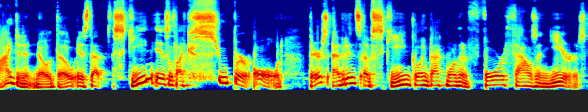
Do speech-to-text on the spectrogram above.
I didn't know though is that skiing is like super old. There's evidence of skiing going back more than 4,000 years,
